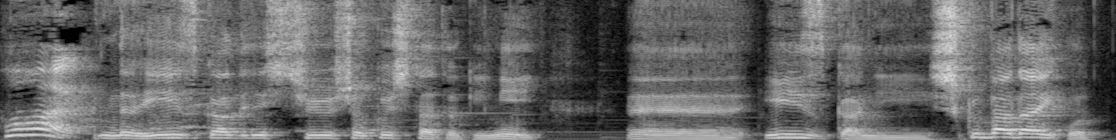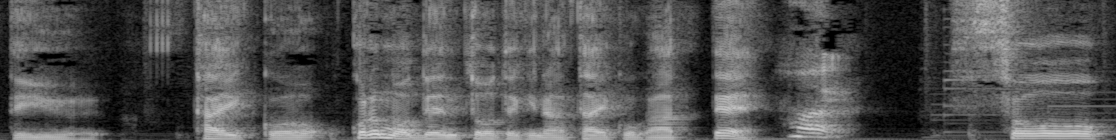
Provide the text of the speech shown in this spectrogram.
はい。で、飯塚で就職した時に、えー飯塚に宿場太鼓っていう太鼓、これも伝統的な太鼓があって、はい。そ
